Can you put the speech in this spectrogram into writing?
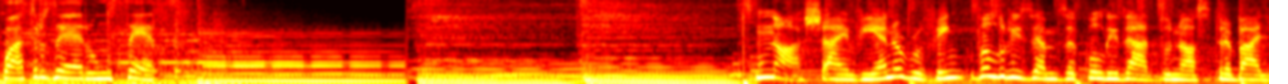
4017. Nós, a Viana Roofing, valorizamos a qualidade do nosso trabalho,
